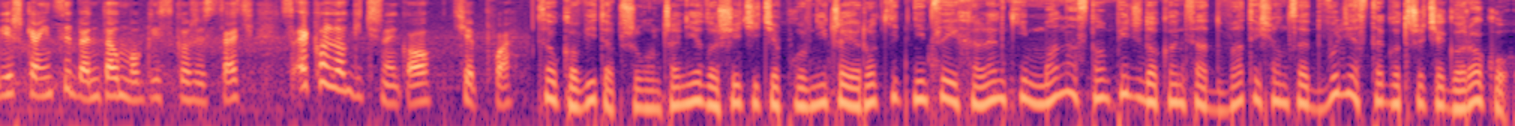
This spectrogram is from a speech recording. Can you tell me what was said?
mieszkańcy będą mogli skorzystać z ekologicznego ciepła. Całkowite przyłączenie do sieci ciepłowniczej Rokitnicy i Helenki ma nastąpić do końca 2023 roku.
